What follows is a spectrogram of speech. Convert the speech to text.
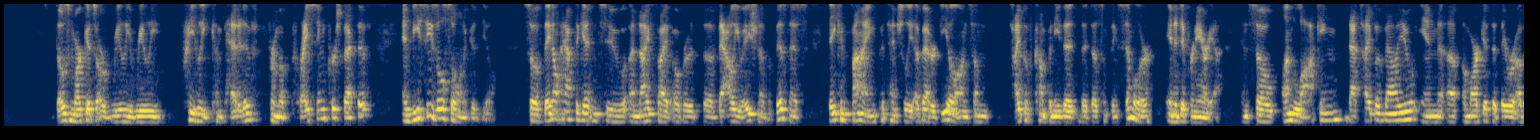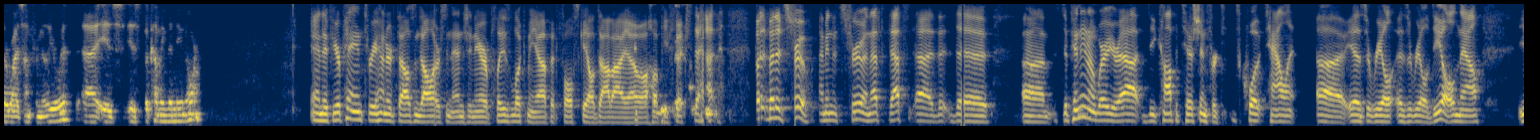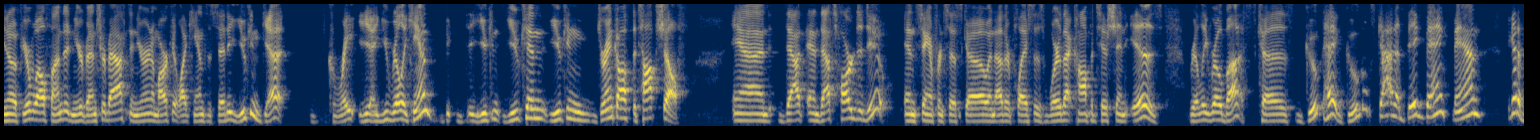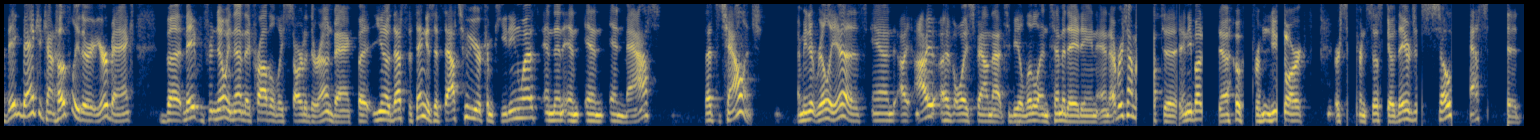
those markets are really, really, really competitive from a pricing perspective. And VCs also want a good deal. So if they don't have to get into a knife fight over the valuation of a business, they can find potentially a better deal on some type of company that, that does something similar in a different area. And so unlocking that type of value in a, a market that they were otherwise unfamiliar with uh, is is becoming the new norm. And if you're paying three hundred thousand dollars an engineer, please look me up at fullscale.io. I'll help you fix that. But but it's true. I mean, it's true, and that's that's uh, the the um, depending on where you're at, the competition for t- quote talent uh, is a real is a real deal. Now, you know, if you're well funded and you're venture backed and you're in a market like Kansas City, you can get great. Yeah, you really can. You can you can you can drink off the top shelf, and that and that's hard to do in San Francisco and other places where that competition is really robust. Because hey, Google's got a big bank, man. You got a big bank account. Hopefully, they're at your bank but maybe for knowing them, they probably started their own bank. But you know, that's the thing is if that's who you're competing with, and then in in in mass, that's a challenge. I mean, it really is. And I, I have always found that to be a little intimidating. And every time I talk to anybody I know from New York or San Francisco, they are just so fascinated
